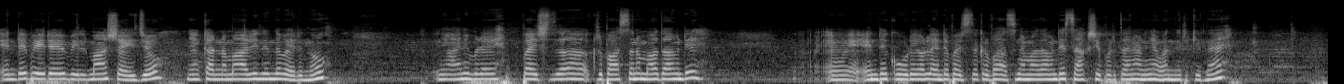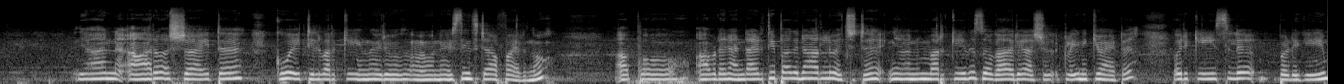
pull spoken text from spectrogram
എന്റെ പേര് വിൽമ ഷൈജോ. ഞാൻ കണ്ണമാലിൽ നിന്ന് വരുന്നു. ഞാനിവിടെ പരിശുദ്ധ കൃപാസന മാതാവിന്റെ എന്റെ കൂടെയുള്ള എന്റെ പരിശുദ്ധ കൃപാസന മാതാവിന്റെ സാക്ഷ്യപ്പെടുത്താനാണ് ഞാൻ വന്നിരിക്കുന്നത്. ഞാൻ ആറ് വർഷമായിട്ട് കുവൈറ്റിൽ വർക്ക് ചെയ്യുന്ന ഒരു നഴ്സിംഗ് സ്റ്റാഫായിരുന്നു അപ്പോൾ അവിടെ രണ്ടായിരത്തി പതിനാറിൽ വെച്ചിട്ട് ഞാൻ വർക്ക് ചെയ്ത് സ്വകാര്യ ആശു ക്ലിനിക്കുമായിട്ട് ഒരു കേസിൽ പെടുകയും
